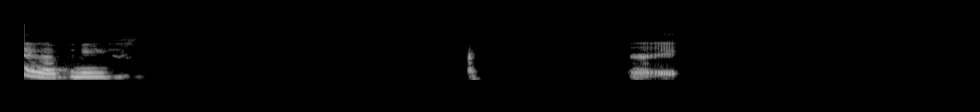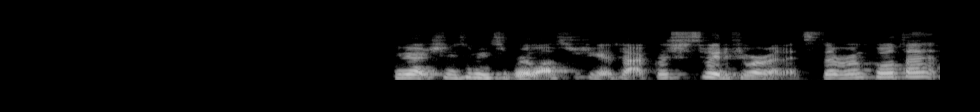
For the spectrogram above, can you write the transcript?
Hey, Bethany. Right. You know what? She's gonna be super lost when she gets back. Let's just wait a few more minutes. Is everyone cool with that?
